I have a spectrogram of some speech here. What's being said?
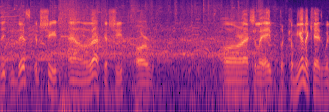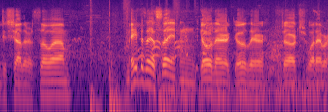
thi- this Khajiit and that Khajiit are are actually able to communicate with each other. So, um, maybe they're saying go there, go there, charge, whatever,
